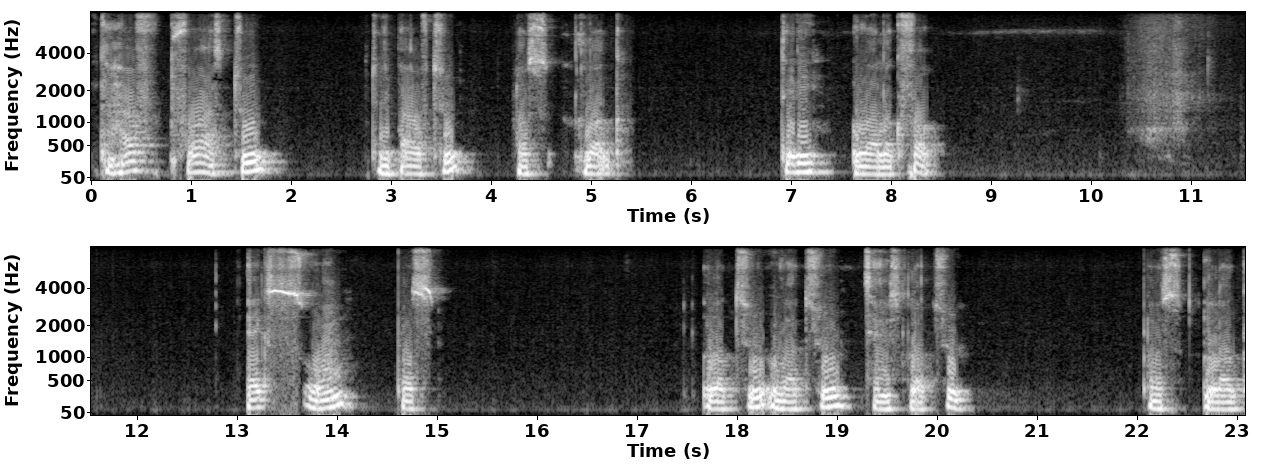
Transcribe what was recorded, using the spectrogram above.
we can have 4 as 2 to the power of 2 plus log 3 over log 4 x1 plus log 2 over 2 times log 2 plus log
